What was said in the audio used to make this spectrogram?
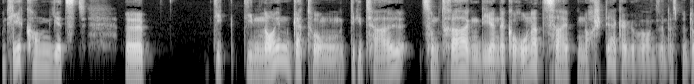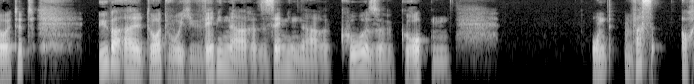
Und hier kommen jetzt äh, die, die neuen Gattungen digital zum Tragen, die an der Corona-Zeit noch stärker geworden sind. Das bedeutet, überall dort, wo ich Webinare, Seminare, Kurse, Gruppen und was auch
